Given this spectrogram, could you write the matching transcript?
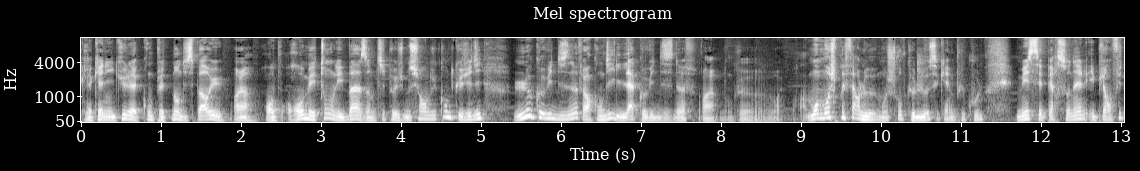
que la canicule a complètement disparu. Voilà, remettons les bases un petit peu. Je me suis rendu compte que j'ai dit le Covid-19 alors qu'on dit la Covid-19. Voilà, donc euh, Moi, je préfère le. Moi, je trouve que le, c'est quand même plus cool. Mais c'est personnel. Et puis, en fait,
